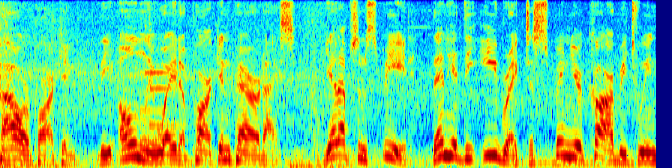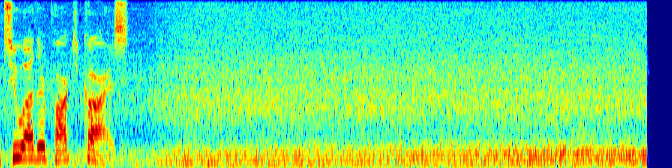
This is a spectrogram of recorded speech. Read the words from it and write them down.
Power parking, the only way to park in paradise. Get up some speed, then hit the e-brake to spin your car between two other parked cars.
